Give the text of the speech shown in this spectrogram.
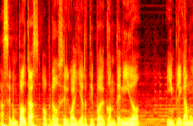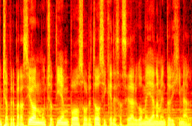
hacer un podcast o producir cualquier tipo de contenido. Implica mucha preparación, mucho tiempo, sobre todo si querés hacer algo medianamente original.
